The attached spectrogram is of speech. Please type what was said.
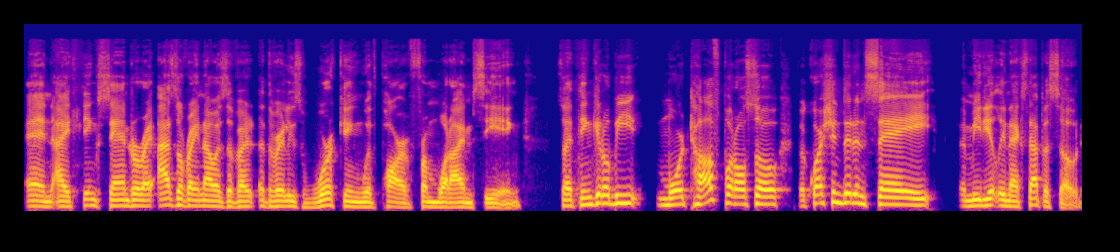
and I think Sandra, right as of right now, is at the very least working with Parv from what I'm seeing. So I think it'll be more tough, but also the question didn't say immediately next episode.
